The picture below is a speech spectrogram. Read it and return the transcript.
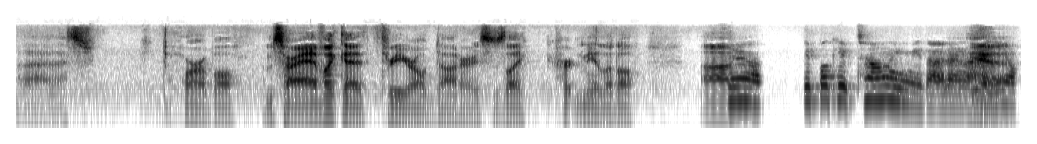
Uh, that's horrible. I'm sorry. I have like a three year old daughter. This is like hurting me a little. Um, yeah. People keep telling me that, and yeah. I you know,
